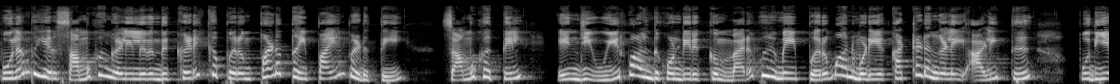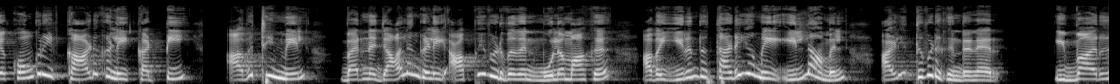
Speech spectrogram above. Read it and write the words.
புலம்பெயர் சமூகங்களிலிருந்து கிடைக்கப்பெறும் பணத்தை பயன்படுத்தி சமூகத்தில் எஞ்சி உயிர் வாழ்ந்து கொண்டிருக்கும் மரபுரிமை பெருமானமுடைய கட்டடங்களை அழித்து புதிய கொங்கிரீட் காடுகளை கட்டி அவற்றின் மேல் வர்ண ஜாலங்களை அப்பிவிடுவதன் மூலமாக அவை இருந்த தடயமே இல்லாமல் அழித்து விடுகின்றனர். இவ்வாறு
